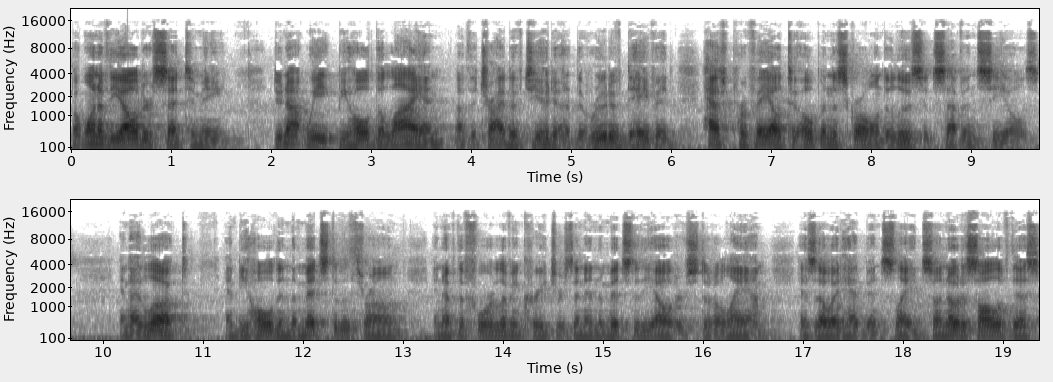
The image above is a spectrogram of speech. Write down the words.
But one of the elders said to me, Do not weep. Behold, the lion of the tribe of Judah, the root of David, has prevailed to open the scroll and to loose its seven seals. And I looked, and behold, in the midst of the throne and of the four living creatures, and in the midst of the elders, stood a lamb as though it had been slain. So notice all of this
